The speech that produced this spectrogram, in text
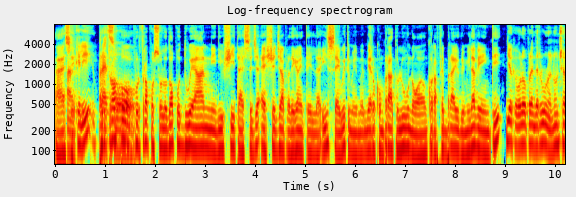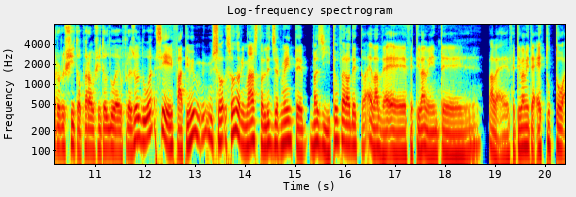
Eh, sì. anche lì, prezzo... Purtroppo, purtroppo solo dopo due anni di uscita esce già, esce già praticamente il, il seguito. Mi, mi ero comprato l'uno ancora a febbraio 2020. Io che volevo prendere l'uno e non c'ero riuscito, però è uscito il 2 e ho preso il 2. Sì, infatti mi- so- sono rimasto leggermente basito, però ho detto, eh vabbè, effettivamente, vabbè, effettivamente è tutto,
